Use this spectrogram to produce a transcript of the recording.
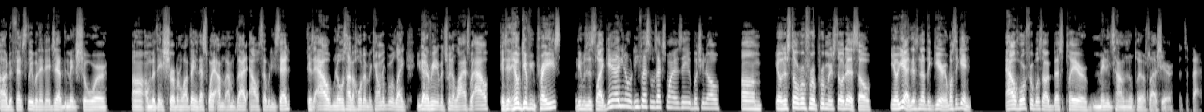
uh, defensively, but they, they just have to make sure, um, that they sharp on a lot of things. That's why I'm I'm glad Al said what he said because Al knows how to hold them accountable. Like you got to read it between the lines with Al because he'll give you praise, but he was just like, yeah, you know, defense was X, Y, and Z, but you know, um you know, there's still room for improvement. There's still this. So, you know, yeah, there's another gear. And once again, Al Horford was our best player many times in the playoffs last year. That's a fact.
